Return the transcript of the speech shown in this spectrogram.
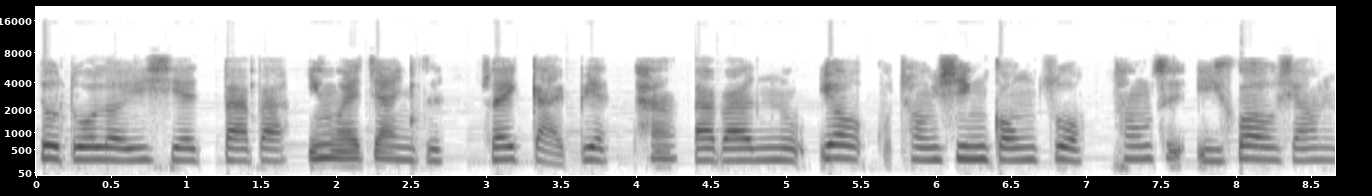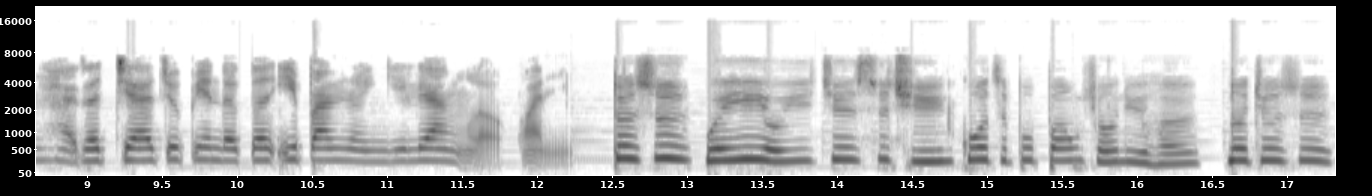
又多了一些爸爸，因为这样子。所以改变，他爸爸努又重新工作，从此以后，小女孩的家就变得跟一般人一样了。欢迎。但是唯一有一件事情，锅子不帮小女孩，那就是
